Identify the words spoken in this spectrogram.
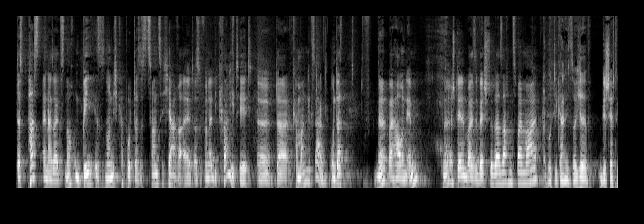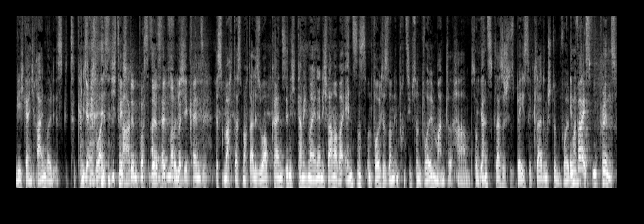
Das passt einerseits noch und B ist es noch nicht kaputt. Das ist 20 Jahre alt. Also von der die Qualität, äh, da kann man nichts sagen. Und das ne, bei H&M, ne, stellenweise wäscht du da Sachen zweimal. Ja gut, die kann ich, solche Geschäfte gehe ich gar nicht rein, weil das kann ich sowieso alles nicht tragen. Stimmt, was Also macht bei dir keinen Sinn. Es macht, das macht alles überhaupt keinen Sinn. Ich kann mich mal erinnern, ich war mal bei Ensens und wollte so ein, im Prinzip so einen Wollmantel haben. So ein ganz klassisches Basic-Kleidungsstück In Wollmantel. weiß, wie Prince.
